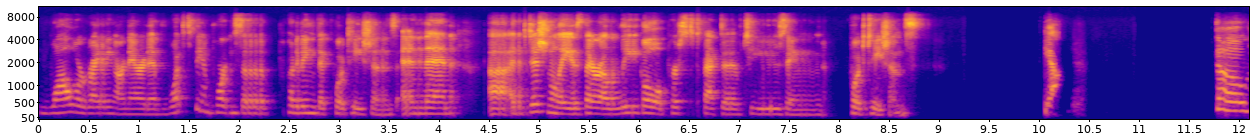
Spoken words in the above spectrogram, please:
while we're writing our narrative, what's the importance of putting the quotations? And then uh, additionally, is there a legal perspective to using quotations? Yeah. So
